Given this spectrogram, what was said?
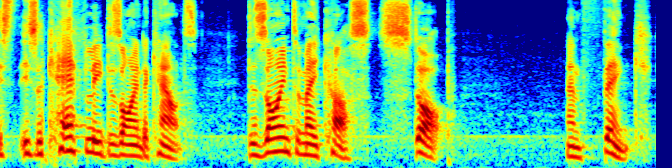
It's, a carefully designed account, designed to make us stop and think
